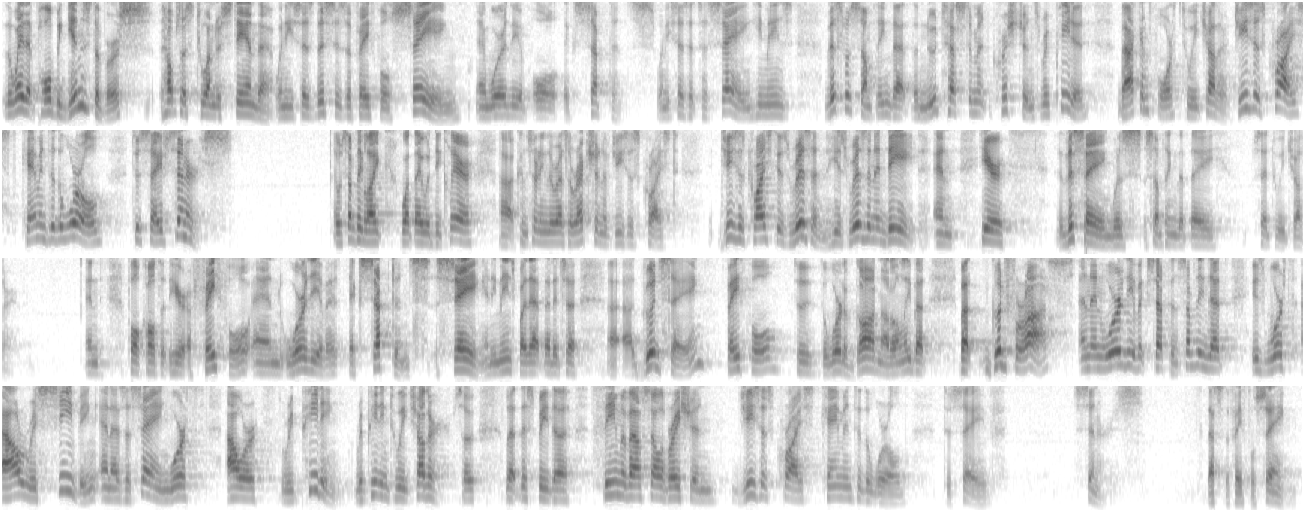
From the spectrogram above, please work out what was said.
the way that Paul begins the verse helps us to understand that when he says, This is a faithful saying and worthy of all acceptance. When he says it's a saying, he means this was something that the New Testament Christians repeated back and forth to each other. Jesus Christ came into the world to save sinners. It was something like what they would declare uh, concerning the resurrection of Jesus Christ Jesus Christ is risen. He's risen indeed. And here, this saying was something that they said to each other. And Paul calls it here a faithful and worthy of acceptance saying. And he means by that that it's a, a good saying, faithful to the Word of God not only, but, but good for us, and then worthy of acceptance, something that is worth our receiving, and as a saying, worth our repeating, repeating to each other. So let this be the theme of our celebration. Jesus Christ came into the world to save sinners. That's the faithful saying.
